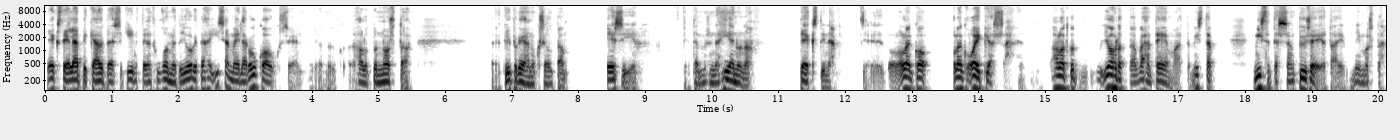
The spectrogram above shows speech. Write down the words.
tekstejä läpi käytäessä kiinnittäneet huomiota juuri tähän Isä meillä rukoukseen, haluttu nostaa Kyprianukselta esiin ja tämmöisenä hienona tekstinä. Olenko, olenko oikeassa? Haluatko johdattaa vähän teemaa, että mistä, mistä tässä on kyse tai millaista,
